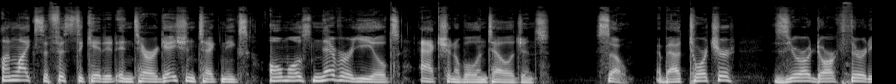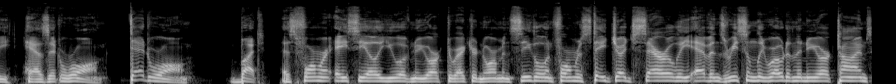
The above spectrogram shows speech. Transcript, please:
unlike sophisticated interrogation techniques, almost never yields actionable intelligence. So, about torture, Zero Dark Thirty has it wrong. Dead wrong. But, as former ACLU of New York Director Norman Siegel and former State Judge Sarah Lee Evans recently wrote in the New York Times,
